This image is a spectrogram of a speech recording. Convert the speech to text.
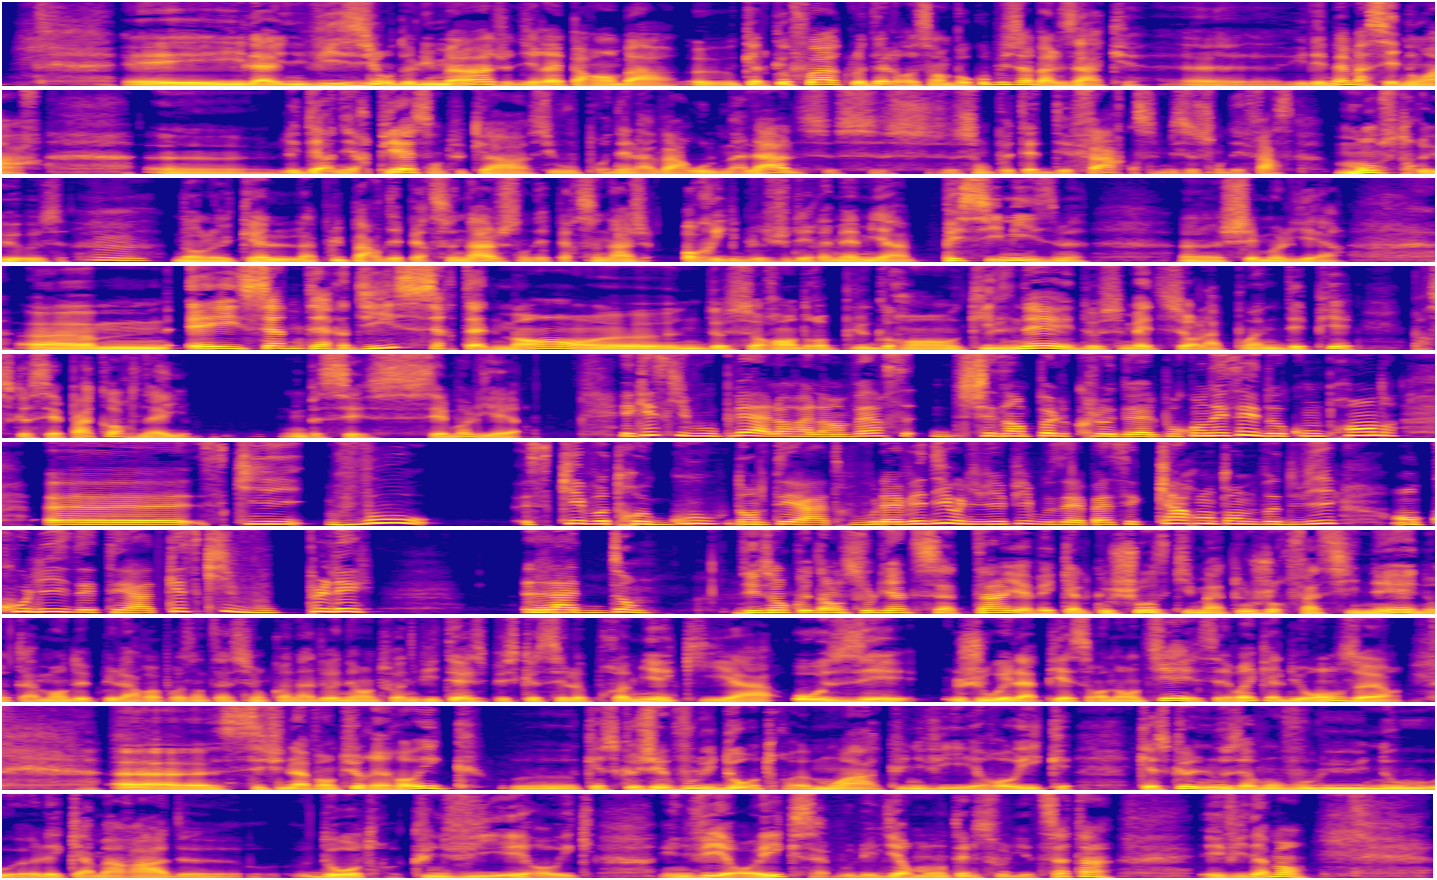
et il a une vision de l'humain, je dirais, par en bas. Euh, quelquefois, Claudel ressemble beaucoup plus à Balzac. Euh, il est même assez noir. Euh, les dernières pièces, en tout cas, si vous prenez l'avare ou le malade, ce, ce- ce sont peut-être des farces, mais ce sont des farces monstrueuses dans lesquelles la plupart des personnages sont des personnages horribles. Je dirais même il y a un pessimisme chez Molière. Euh, et il s'interdit certainement euh, de se rendre plus grand qu'il n'est, de se mettre sur la pointe des pieds, parce que c'est pas Corneille, c'est Molière. Et qu'est-ce qui vous plaît alors à l'inverse chez un Paul Claudel? Pour qu'on essaye de comprendre euh, ce qui vous ce qui est votre goût dans le théâtre. Vous l'avez dit, Olivier Pi, vous avez passé 40 ans de votre vie en coulisses des théâtres. Qu'est-ce qui vous plaît là-dedans? Disons que dans le soulier de satin, il y avait quelque chose qui m'a toujours fasciné, notamment depuis la représentation qu'on a donnée Antoine Vitesse, puisque c'est le premier qui a osé jouer la pièce en entier, c'est vrai qu'elle dure 11 heures. Euh, c'est une aventure héroïque. Euh, Qu'est-ce que j'ai voulu d'autre, moi, qu'une vie héroïque? Qu'est-ce que nous avons voulu, nous, euh, les camarades, euh, d'autre qu'une vie héroïque? Une vie héroïque, ça voulait dire monter le soulier de satin, évidemment.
